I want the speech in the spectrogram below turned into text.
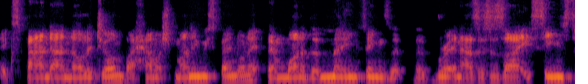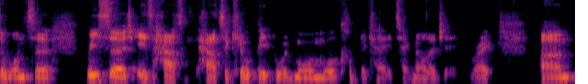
expand our knowledge on by how much money we spend on it, then one of the main things that, that Britain as a society seems to want to research is how to, how to kill people with more and more complicated technology, right? Um,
